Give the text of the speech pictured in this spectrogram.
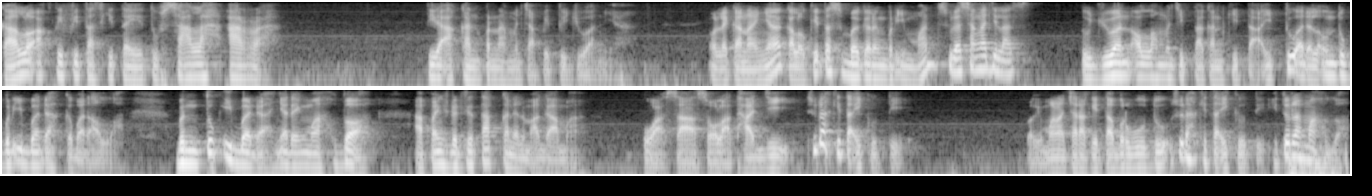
Kalau aktivitas kita itu salah arah, tidak akan pernah mencapai tujuannya. Oleh karenanya, kalau kita sebagai orang beriman, sudah sangat jelas. Tujuan Allah menciptakan kita itu adalah untuk beribadah kepada Allah. Bentuk ibadahnya ada yang mahdoh, apa yang sudah ditetapkan dalam agama. Puasa, sholat, haji, sudah kita ikuti. Bagaimana cara kita berwudu, sudah kita ikuti. Itulah mahdoh.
